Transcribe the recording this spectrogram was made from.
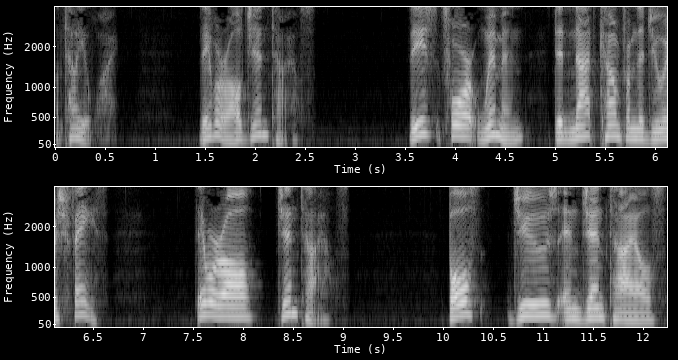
I'll tell you why. They were all Gentiles. These four women did not come from the Jewish faith. They were all Gentiles. Both Jews and Gentiles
